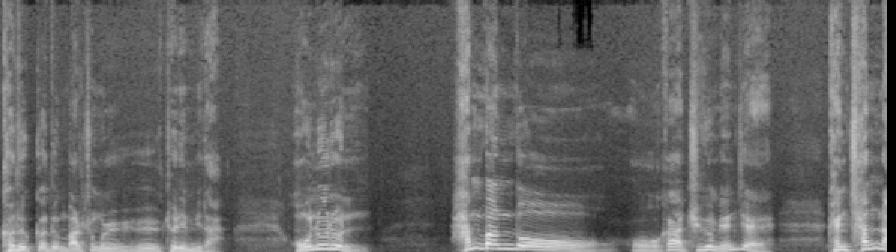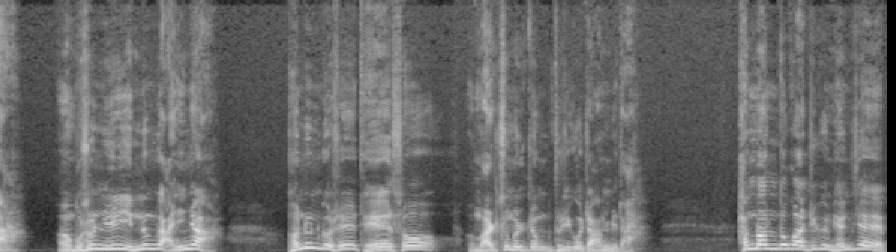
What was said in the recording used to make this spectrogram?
거듭거듭 말씀을 드립니다. 오늘은 한반도가 지금 현재 괜찮나? 어, 무슨 일이 있는 거 아니냐? 하는 것에 대해서 말씀을 좀 드리고자 합니다. 한반도가 지금 현재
